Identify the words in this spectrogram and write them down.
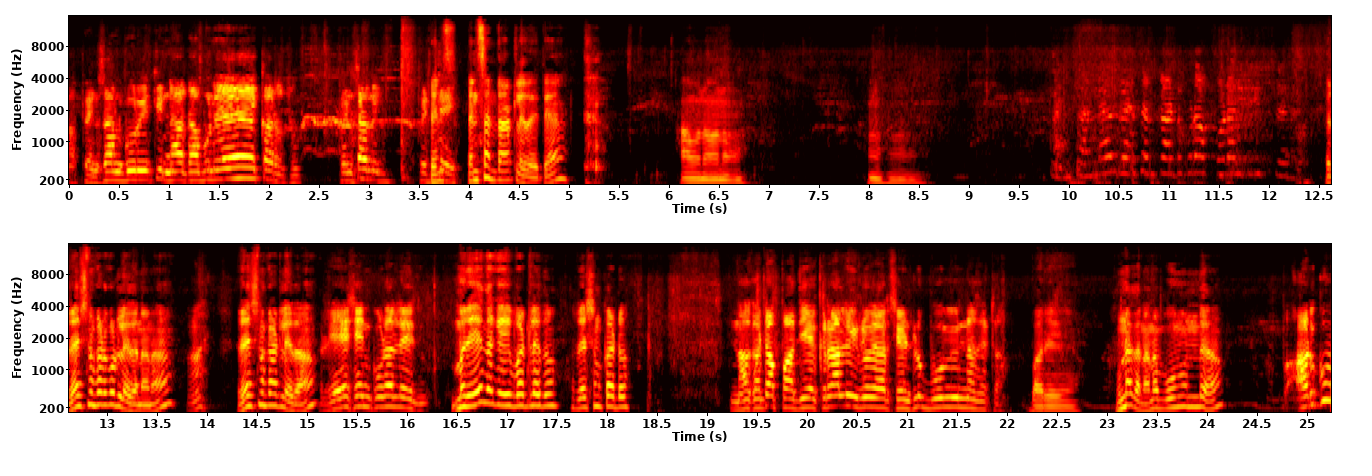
ఆ పెన్షన్ గురించి నా డబ్బులే ఖర్చు. పెన్షన్ పెన్షన్ రావట్లేదు అయితే? అవునవును. రేషన్ కార్డు కూడా లేదా నాన్న? రేషన్ కార్డు లేదా? రేషన్ కూడా లేదు. మరి ఏందక ఇవ్వట్లేదు రేషన్ కార్డు? నాకట పది ఎకరాలు ఇరవై ఆరు సెంట్లు భూమి ఉన్నదట. మరి ఉన్నదా నాన్న? భూమి ఉందా? అడుగు.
